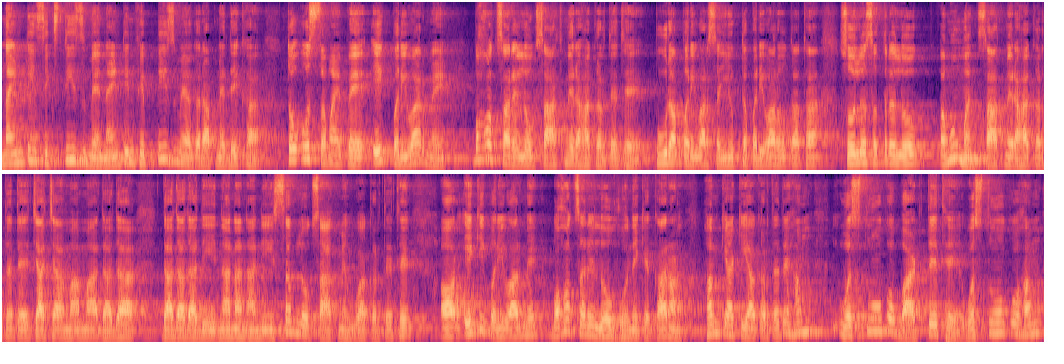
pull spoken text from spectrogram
1960s में 1950s में अगर आपने देखा तो उस समय पे एक परिवार में बहुत सारे लोग साथ में रहा करते थे। पूरा परिवार, संयुक्त परिवार होता था। सोलह सत्रह लोग अमूमन साथ में रहा करते थे। चाचा, मामा, दादा दादा, दादी, नाना, नानी सब लोग साथ में हुआ करते थे। और एक ही परिवार में बहुत सारे लोग होने के कारण हम क्या किया करते थे? हम वस्तुओं को बांटते थे। वस्तुओं को हम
